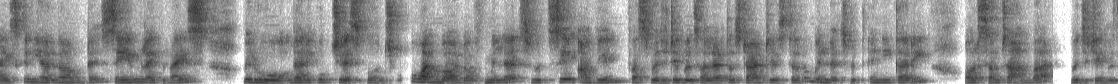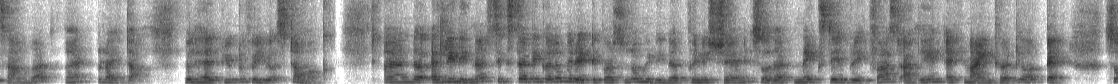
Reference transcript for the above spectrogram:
రైస్కి నియర్గా ఉంటాయి. సేమ్ లైక్ రైస్ మీరు దాన్ని కుక్ చేసుకోవచ్చు. One bowl of millets with same again first vegetable సలాడ్తో స్టార్ట్ చేస్తారు. Millets with any curry or some sambar vegetable sambar and raita will help you to fill your stomach and early dinner six thirty కల్లా మీరు ఎయిటీ పర్సెంట్లో మీ డిన్నర్ ఫినిష్ చేయండి. So that next day breakfast again at nine thirty or ten so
